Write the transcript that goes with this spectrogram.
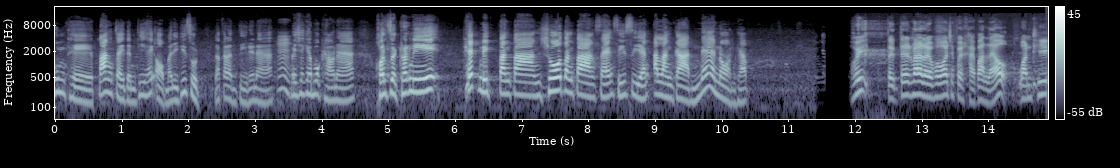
ทุ่มเทตั้งใจเต็มที่ให้ออกมาดีที่สุด และการันตีด้วยนะ อืม ไม่ใช่แค่พวกเขานะคอนเสิร์ตครั้งนี้ เทคนิคต่างๆ โชว์ต่างๆ แสงสีเสียงอลังการแน่นอนครับ เฮ้ยตื่นเต้นมากเลยเพราะว่าจะเปิดขายบัตรแล้ว วันที่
